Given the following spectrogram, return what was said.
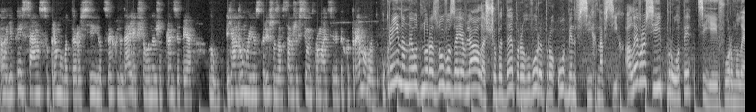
Е, Який сенс утримувати Росію цих людей, якщо вони вже в принципі, ну я думаю, скоріше за все, вже всю інформацію від них отримали. Україна неодноразово заявляла, що веде переговори про обмін всіх на всіх, але в Росії проти цієї формули.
